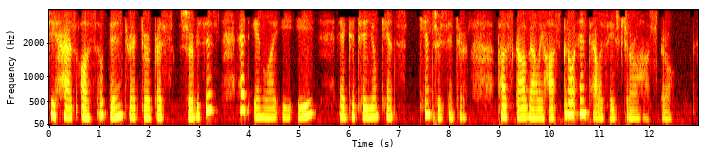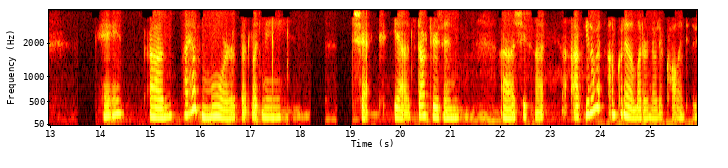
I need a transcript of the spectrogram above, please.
She has also been director of breast services at NYEE and Continuum Cancer Center, Pascal Valley Hospital, and Palisades General Hospital. Okay. Um, I have more, but let me check. Yeah, it's doctors and uh, she's not. Uh, you know what? I'm going to let her know to call into the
